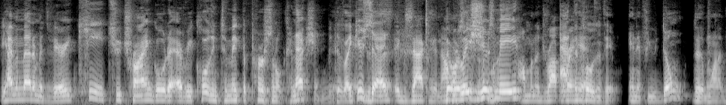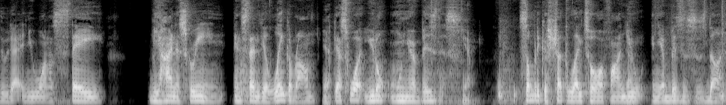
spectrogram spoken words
you haven't met them, it's very key to try and go to every closing to make the personal connection. Because like you said, exactly. The relationship's I'm gonna- made I'm going to drop it at right the here. closing table. And if you don't want to do that and you want to stay behind a screen and send your link around, Yeah. guess what? You don't own your business. Yeah. Somebody could shut the lights off on you and your business is done.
